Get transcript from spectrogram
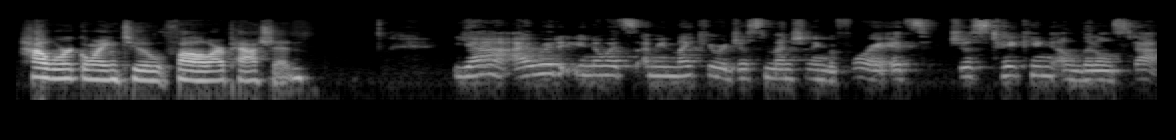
how we're going to follow our passion? Yeah, I would, you know, it's, I mean, like you were just mentioning before, it's just taking a little step.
